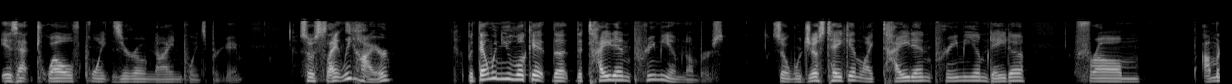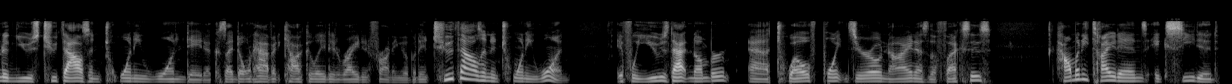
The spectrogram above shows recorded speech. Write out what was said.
is at 12.09 points per game. So slightly higher. But then when you look at the, the tight end premium numbers, so we're just taking like tight end premium data from, I'm going to use 2021 data because I don't have it calculated right in front of me. But in 2021, if we use that number at 12.09 as the flexes, how many tight ends exceeded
